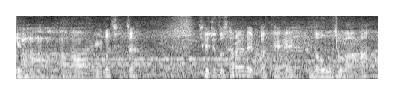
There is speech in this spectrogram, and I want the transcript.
이야, 이거 진짜 제주도 살아야 될 것 같아. 너무 좋아.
